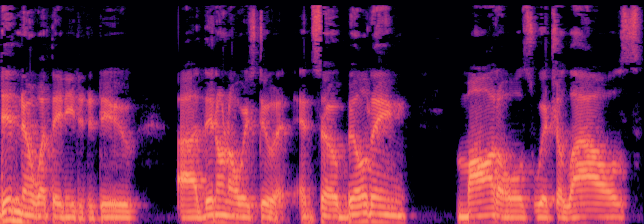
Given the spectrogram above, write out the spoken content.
didn't know what they needed to do, uh, they don't always do it. And so, building models which allows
